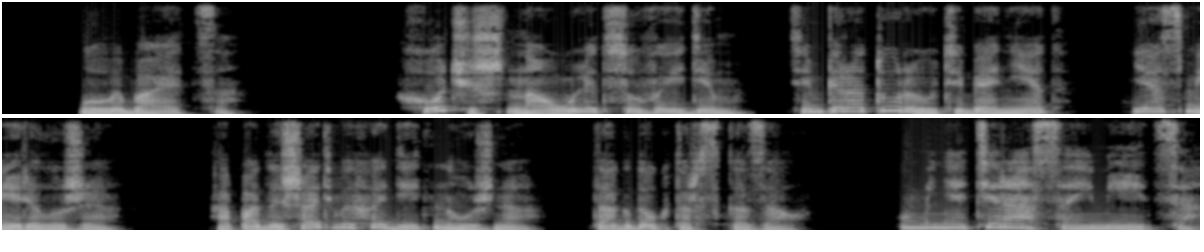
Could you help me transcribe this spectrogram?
— улыбается. «Хочешь, на улицу выйдем? Температуры у тебя нет, я смерил уже. А подышать выходить нужно, так доктор сказал». «У меня терраса имеется».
